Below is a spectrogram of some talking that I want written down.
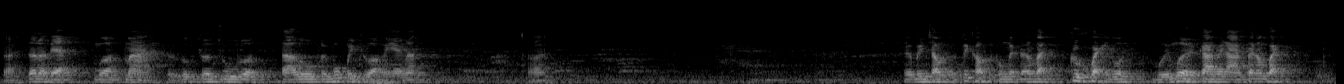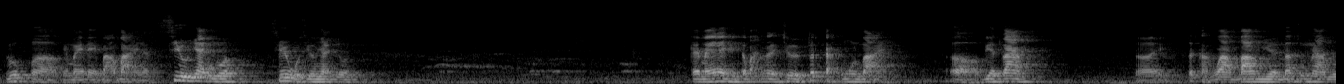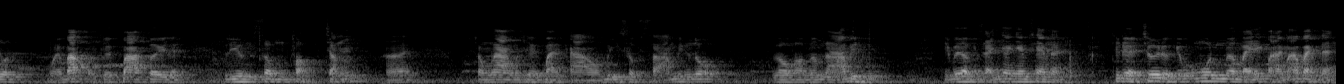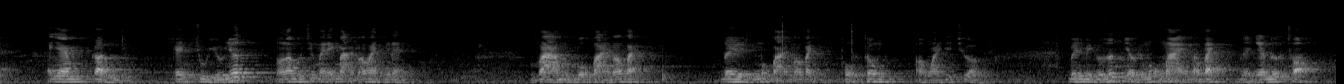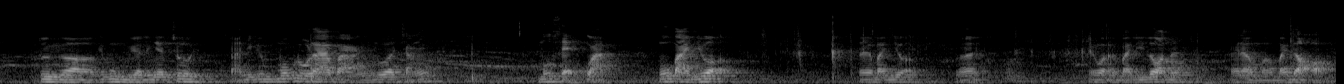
Đấy, rất là đẹp mượt mà sử dụng trơn tru luôn. Zalo Facebook bình thường anh em thế bên trong tích hợp công nghệ quét vạch cực khỏe luôn với 10 camera quét năm vạch giúp uh, cái máy này báo bài là siêu nhanh luôn siêu của siêu nhanh luôn. Cái máy này thì các bạn có thể chơi được tất cả các môn bài ở Việt Nam. Đấy tất cả qua ba miền Bắc Trung Nam luôn ngoài Bắc có chơi ba cây này liêng sâm phẩm trắng đấy. trong Nam có chơi bài cào binh sập sám binh độ gầu hầm nắm lá bịp thì bây giờ mình đánh cho anh em xem này. Thì để chơi được cái bộ môn máy đánh bài mã vạch này, anh em cần cái chủ yếu nhất nó là một chiếc máy đánh bài mã vạch như này. Và một bộ bài mã vạch. Đây là những bộ bài mã vạch phổ thông ở ngoài thị trường. Bên mình có rất nhiều cái mẫu bài mã vạch để anh em lựa chọn từng ờ, cái vùng miền anh em chơi. Cả những cái mẫu đô la vàng, đô la trắng, mẫu xẻ quạt, mẫu bài nhựa. Đây là bài nhựa. Đấy gọi là bài nylon đấy hay là bài đỏ.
